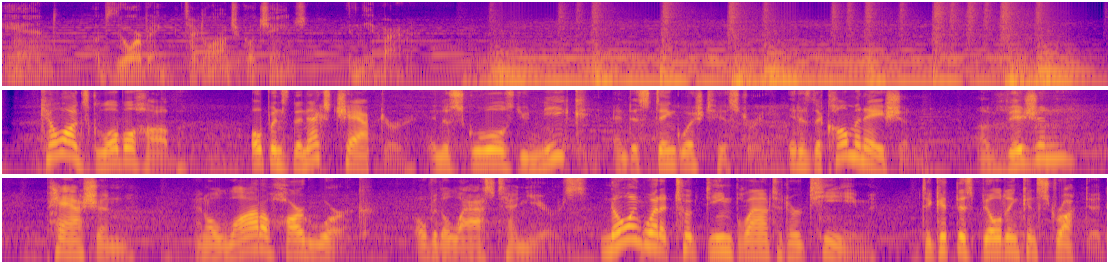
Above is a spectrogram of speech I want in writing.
and absorbing technological change in the environment. Kellogg's Global Hub opens the next chapter in the school's unique and distinguished history. It is the culmination vision, passion, and a lot of hard work over the last 10 years. Knowing what it took Dean Blount and her team to get this building constructed,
